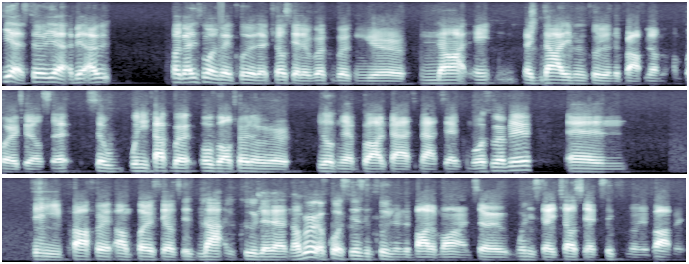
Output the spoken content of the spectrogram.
yeah so yeah I mean I would like I just want to make clear that Chelsea had a record-breaking year, not like not even including the profit on, on player sales. So, so when you talk about overall turnover, you're looking at broadcast, match, and commercial revenue, and the profit on player sales is not included in that number. Of course, it is included in the bottom line. So when you say Chelsea had 60 million profit,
